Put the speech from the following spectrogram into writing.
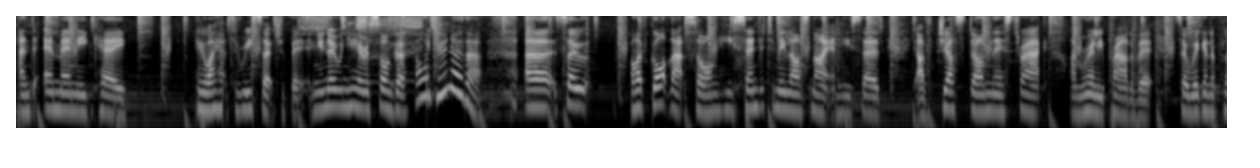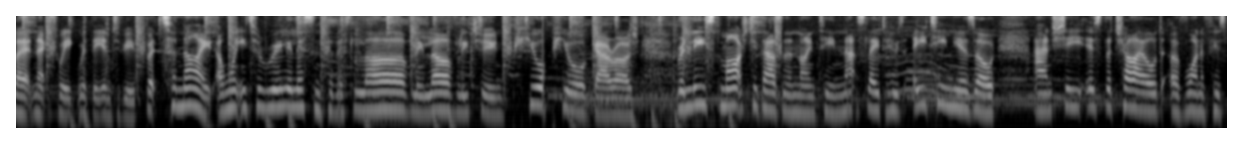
And MNEK who I had to research a bit. And you know, when you hear a song, go, oh, I do know that. Uh, so I've got that song. He sent it to me last night and he said, I've just done this track. I'm really proud of it. So we're going to play it next week with the interview. But tonight, I want you to really listen to this lovely, lovely tune, Pure, Pure Garage, released March 2019. Nat Slater, who's 18 years old, and she is the child of one of his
